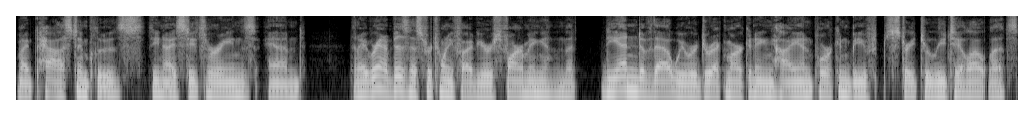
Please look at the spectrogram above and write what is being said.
my past includes the United States Marines. And then I ran a business for 25 years farming. And the, the end of that, we were direct marketing high end pork and beef straight to retail outlets.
